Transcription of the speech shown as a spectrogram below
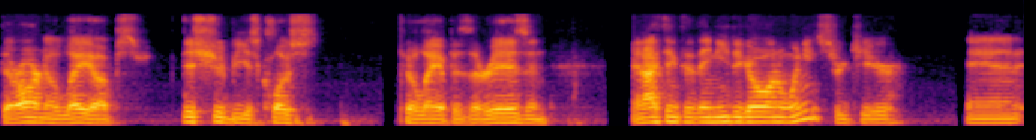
there are no layups. This should be as close to a layup as there is, and and I think that they need to go on a winning streak here and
